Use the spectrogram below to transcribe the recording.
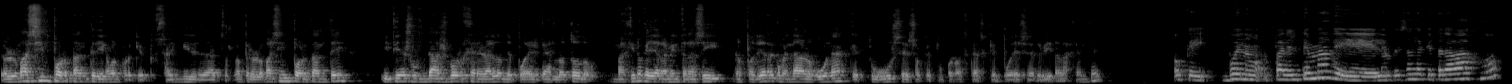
lo más importante, digamos, porque pues, hay miles de datos, ¿no? Pero lo más importante y tienes un dashboard general donde puedes verlo todo. Imagino que hay herramientas así. ¿Nos podrías recomendar alguna que tú uses o que tú conozcas que puede servir a la gente? Ok, bueno, para el tema de la empresa en la que trabajo,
